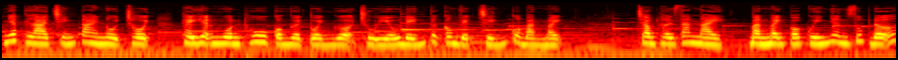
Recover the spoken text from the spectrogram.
Nhất là chính tài nổi trội, thể hiện nguồn thu của người tuổi ngựa chủ yếu đến từ công việc chính của bản mệnh. Trong thời gian này, bản mệnh có quý nhân giúp đỡ,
